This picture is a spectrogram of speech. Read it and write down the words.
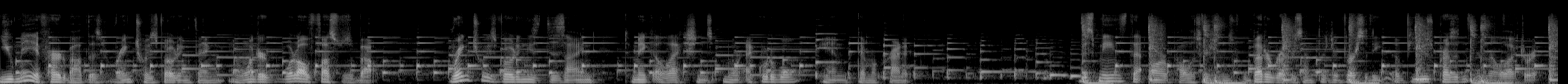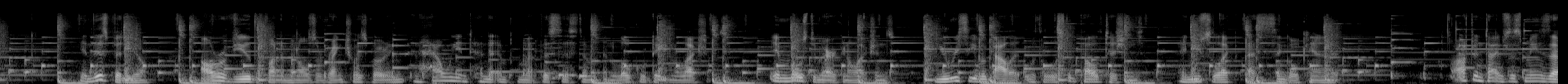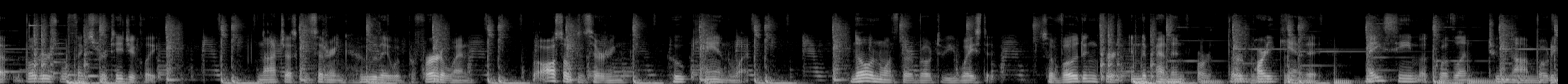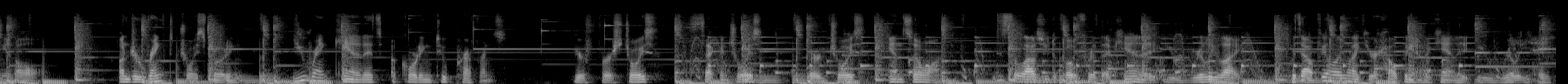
You may have heard about this ranked choice voting thing and wondered what all the fuss was about. Ranked choice voting is designed to make elections more equitable and democratic. This means that our politicians will better represent the diversity of views present in the electorate. In this video, I'll review the fundamentals of ranked choice voting and how we intend to implement this system in local Dayton elections. In most American elections, you receive a ballot with a list of politicians and you select a single candidate. Oftentimes this means that voters will think strategically, not just considering who they would prefer to win, but also considering who can win. No one wants their vote to be wasted, so voting for an independent or third-party candidate may seem equivalent to not voting at all. Under ranked choice voting, you rank candidates according to preference. Your first choice, second choice, third choice, and so on. This allows you to vote for the candidate you really like, without feeling like you're helping out a candidate you really hate.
